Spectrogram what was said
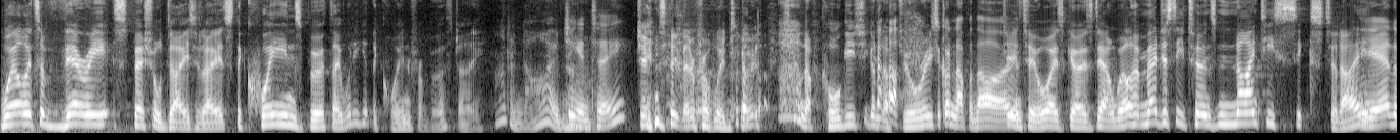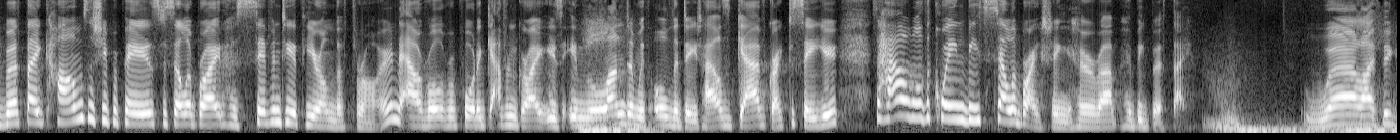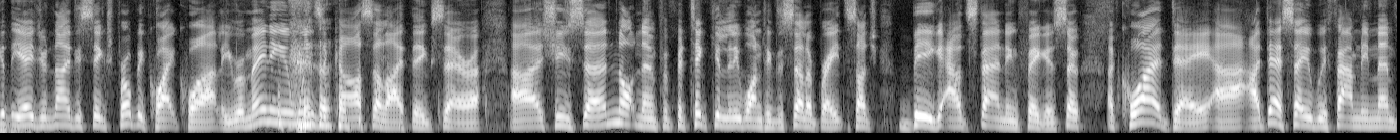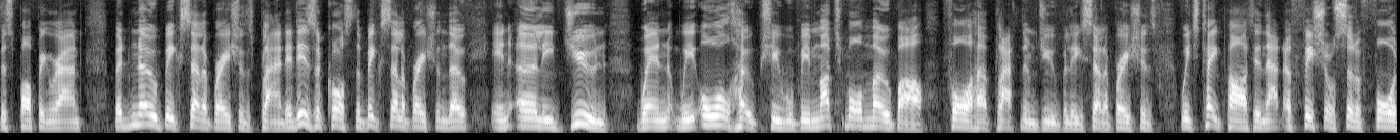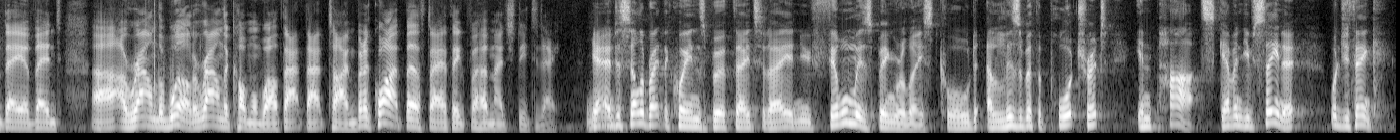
Well, it's a very special day today. It's the Queen's birthday. What do you get the Queen for a birthday? I don't know. G&T? G&T, they'll probably do it. She's got enough corgis, she's got enough jewellery. she's got enough of those. G&T always goes down well. Her Majesty turns 96 today. Yeah, the birthday comes as she prepares to celebrate her 70th year on the throne. Our royal reporter Gavin Grey is in London with all the details. Gav, great to see you. So how will the Queen be celebrating her, uh, her big birthday? Well, I think at the age of 96, probably quite quietly. Remaining in Windsor Castle, I think, Sarah. Uh, she's uh, not known for particularly wanting to celebrate such big, outstanding figures. So a quiet day, uh, I dare say, with family members popping around, but no big celebrations planned. It is, of course, the big celebration, though, in early June, when we all hope she will be much more mobile for her Platinum Jubilee celebrations, which take part in that official sort of four-day event uh, Uh, around the world, around the Commonwealth at that time. But a quiet birthday, I think, for Her Majesty today. Yeah, and to celebrate the Queen's birthday today, a new film is being released called Elizabeth, a Portrait in Parts. Gavin, you've seen it. What do you think?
